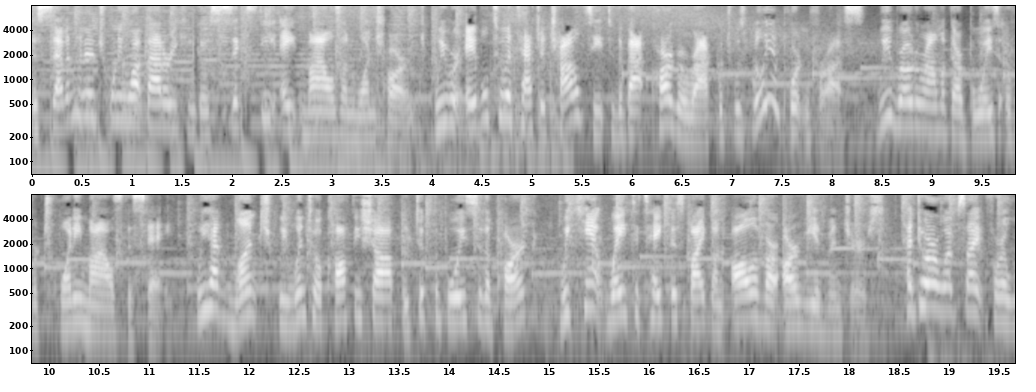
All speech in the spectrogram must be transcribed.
The 720 watt battery can go 68 miles on one charge. We were able to attach a child seat to the back cargo rack, which was really important for us. We rode around with our boys over 20 miles this day. We had lunch, we went to a coffee shop, we took the boys to the park. We can't wait to take this bike on all of our RV adventures. Head to our website for a link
